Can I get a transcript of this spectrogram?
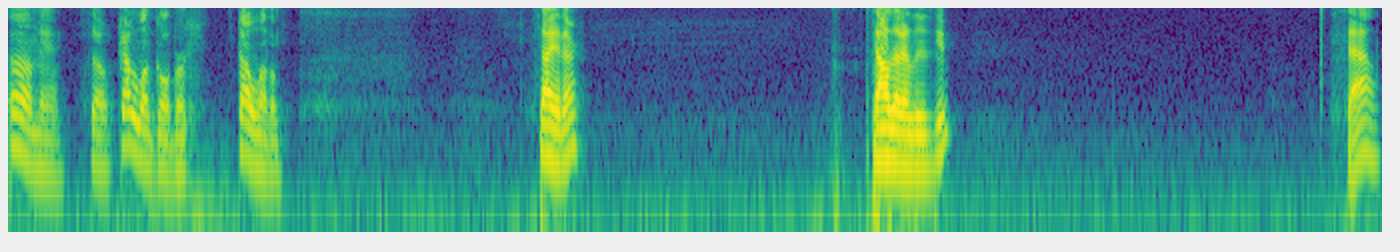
Oh man, so gotta love Goldberg. Gotta love him. Sal, you there? Sal, did I lose you? Sal.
